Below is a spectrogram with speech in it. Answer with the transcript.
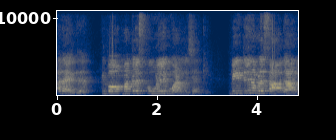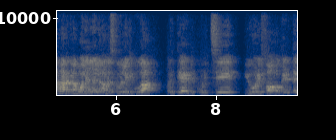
അതായത് ഇപ്പോ മക്കൾ സ്കൂളിൽ പോവാണെന്ന് വിചാരിക്കും. വീട്ടിൽ നമ്മൾ സാധാരണ നടക്കണ പോലെ അല്ലല്ലോ നമ്മൾ സ്കൂളിലേക്ക് പോവാ? വൃത്തിയായിട്ട് കുളിച്ച് യൂണിഫോം ഒക്കെ ഇട്ട്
